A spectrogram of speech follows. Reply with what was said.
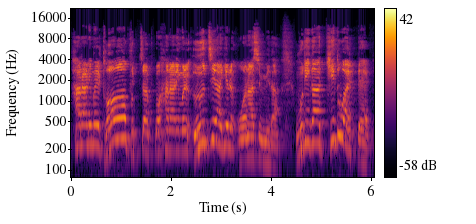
하나님을 더 붙잡고 하나님을 의지하기를 원하십니다. 우리가 기도할 때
